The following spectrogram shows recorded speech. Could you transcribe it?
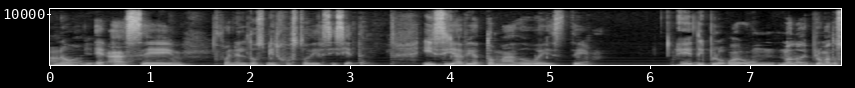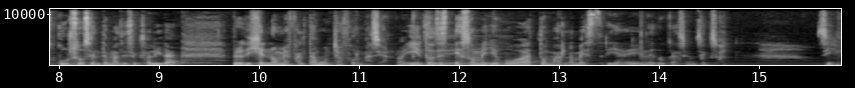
ah, ¿no? Eh, hace, fue en el 2000 justo 17, y sí había tomado este eh, no, no diplomados, cursos en temas de sexualidad, pero dije, no, me falta mucha formación, Y entonces eso me llevó a tomar la maestría en educación sexual. Sí,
